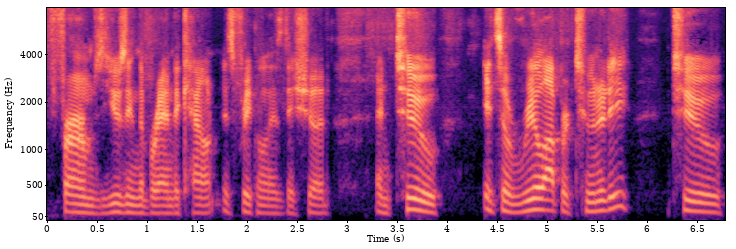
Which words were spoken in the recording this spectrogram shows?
firms using the brand account as frequently as they should. And two, it's a real opportunity to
